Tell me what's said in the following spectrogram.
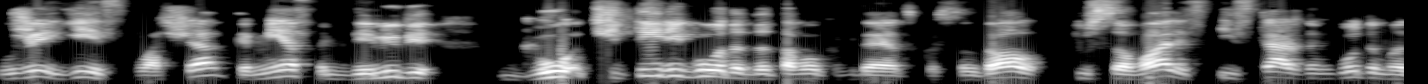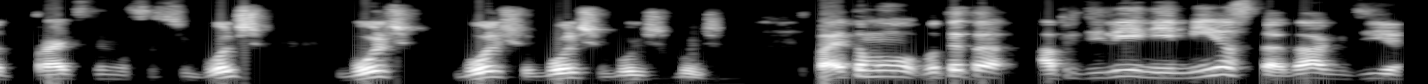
уже есть площадка, место, где люди год, 4 года до того, когда я это создал, тусовались, и с каждым годом проект становился все больше, больше, больше, больше, больше, больше. Поэтому вот это определение места, да, где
